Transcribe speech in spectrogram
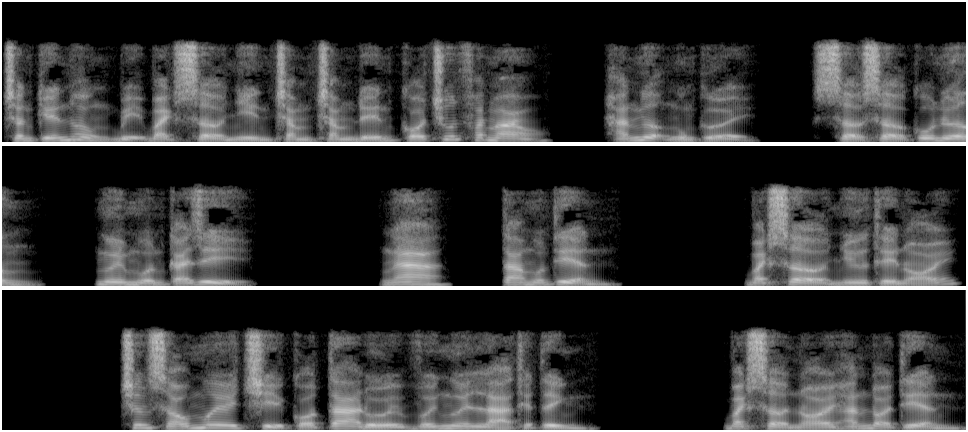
Trần Kiến Hồng bị bạch sở nhìn chằm chằm đến có chút phát mau, hắn ngượng ngùng cười, sở sở cô nương, ngươi muốn cái gì? Nga, ta muốn tiền. Bạch sở như thế nói. Chương 60 chỉ có ta đối với ngươi là thiệt tình. Bạch sở nói hắn đòi tiền,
